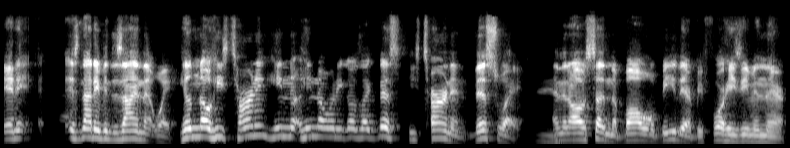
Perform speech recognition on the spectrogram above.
and it, it's not even designed that way. He'll know he's turning. He know he know when he goes like this, he's turning this way, mm. and then all of a sudden the ball will be there before he's even there.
